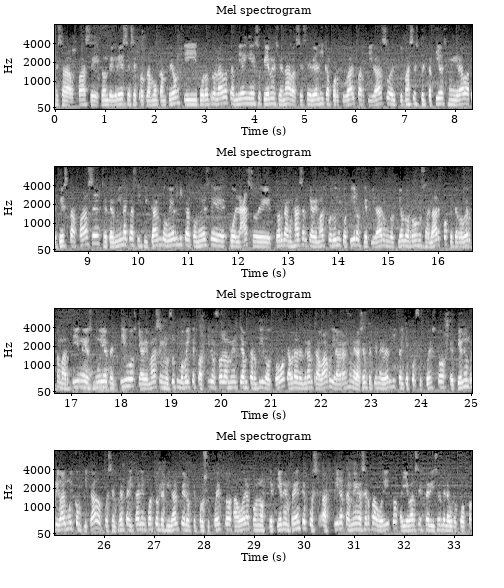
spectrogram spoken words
esa fase donde Grecia se proclamó campeón. Y por otro lado, también eso que ya mencionabas, ese Bélgica-Portugal partidazo, el que más expectativas generaba de esta fase. Se termina clasificando Bélgica con ese golazo de Torgan Hazard, que además fue el único tiro que tiraron los Diablos Rojos al arco, de Roberto Martínez, muy efectivos, que además en los últimos 20 partidos solamente han perdido dos. Habla del gran trabajo y la gran generación que tiene Bélgica y que por supuesto eh, tiene un rival muy complicado, pues se enfrenta a Italia en cuartos de final, pero que por supuesto ahora con los que tiene enfrente, pues aspira también a ser favorito a llevarse esta edición de la Eurocopa.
